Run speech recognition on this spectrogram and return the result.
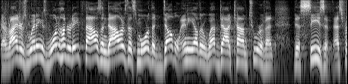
Yeah, Ryder's winnings $108,000. That's more than double any other Web.com tour event this season. As for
